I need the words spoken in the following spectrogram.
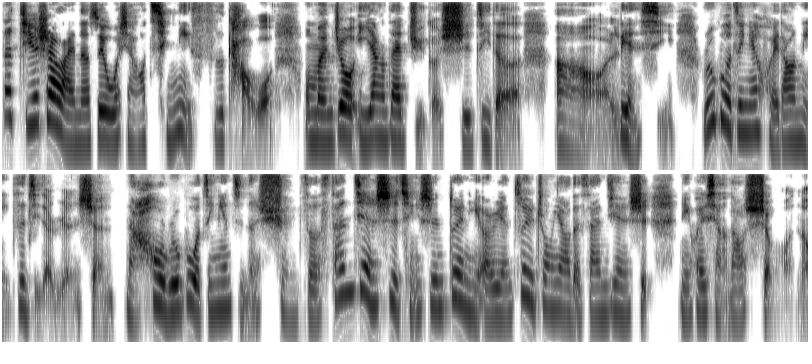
那接下来呢，所以我想要请你思考哦。我们就一样再举个实际的啊练习。如果今天回到你自己的人生，然后如果今天只能选择三件事情是对你而言最重要的三件事，你会想到什么呢？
